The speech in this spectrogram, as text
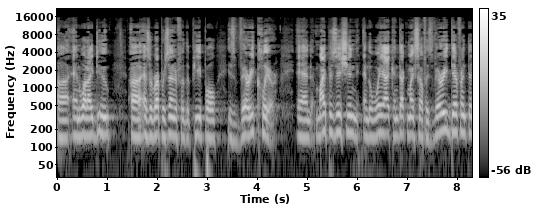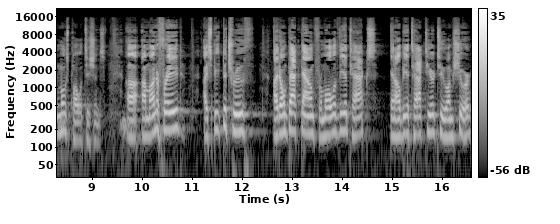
uh, and what I do uh, as a representative for the people is very clear. And my position and the way I conduct myself is very different than most politicians. Uh, I'm unafraid. I speak the truth. I don't back down from all of the attacks, and I'll be attacked here too, I'm sure.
